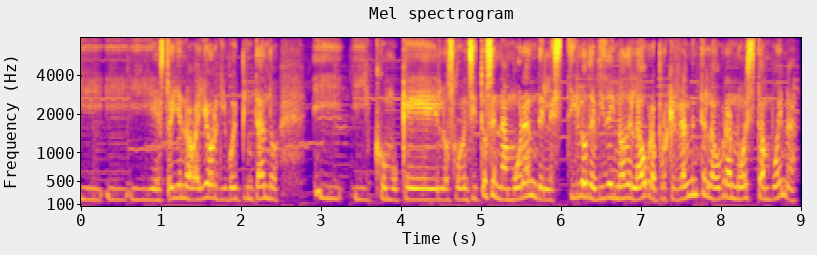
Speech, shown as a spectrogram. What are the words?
y, estoy en Nueva York y voy pintando, y, como que los jovencitos se enamoran del estilo de vida y no de la obra, porque realmente la obra no es tan buena.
